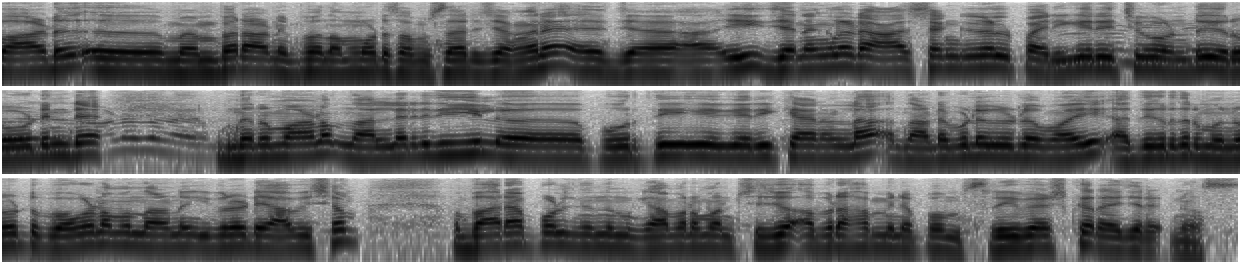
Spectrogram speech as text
വാർഡ് മെമ്പറാണ് ഇപ്പോൾ നമ്മോട് സംസാരിച്ചത്. അങ്ങനെ ഈ ജനങ്ങളുടെ ആശങ്കകൾ പരിഹരിച്ചുകൊണ്ട് ഈ റോഡിന്റെ നിർമ്മാണം നല്ല രീതിയിൽ പൂർത്തീകരിക്കാനുള്ള നടപടികളുമായി അധികൃതർ മുന്നോട്ട് പോകണമെന്നാണ് ഇവരുടെ ആവശ്യം. ബാരാപ്പോളിൽ നിന്നും ക്യാമറമാൻ ഷിജു അബ്രഹാമിനൊപ്പം ശ്രീവേഷ്കർ ഏജന്റ് ന്യൂസ്.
